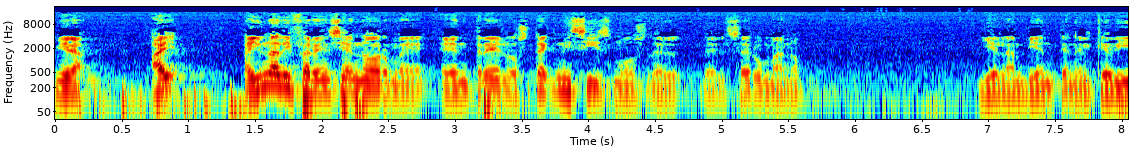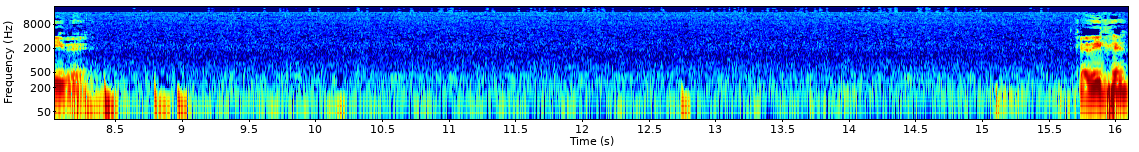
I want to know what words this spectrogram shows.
Mira, hay, hay una diferencia enorme entre los tecnicismos del, del ser humano y el ambiente en el que vive. ¿Qué dije?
